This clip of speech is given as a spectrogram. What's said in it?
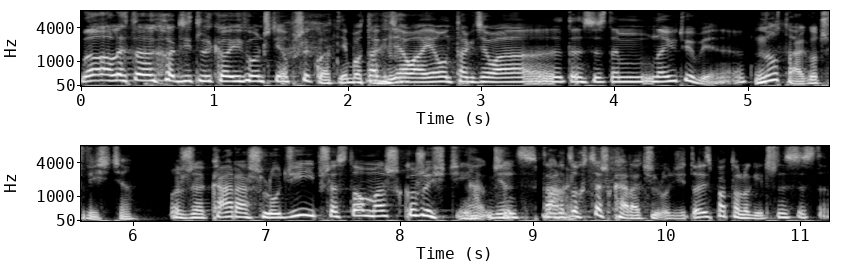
No ale to chodzi tylko i wyłącznie o przykład, nie? Bo tak mhm. działają, tak działa ten system na YouTubie, nie? No tak, oczywiście. Że karasz ludzi i przez to masz korzyści, znaczy, więc tak. bardzo chcesz karać ludzi. To jest patologiczny system.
